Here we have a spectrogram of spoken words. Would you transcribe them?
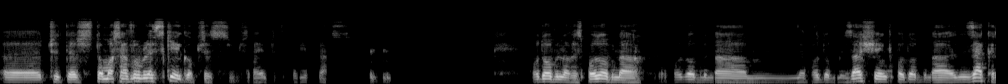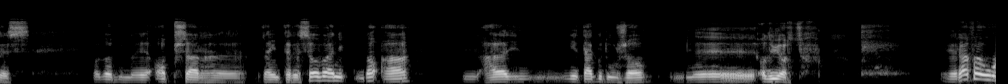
e, czy też Tomasza Wróblewskiego przez przynajmniej przez pewien czas. Podobna, to jest podobna, podobna, podobny zasięg, podobny zakres, podobny obszar e, zainteresowań, no a ale nie tak dużo e, odbiorców. Rafał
